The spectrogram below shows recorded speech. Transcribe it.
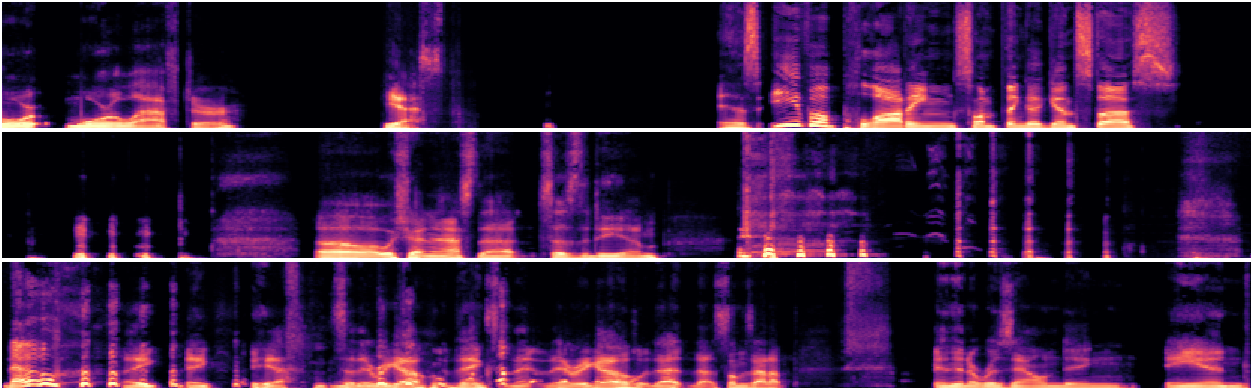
More more laughter. Yes. Is Eva plotting something against us? Oh, I wish you hadn't asked that, says the DM. no. Like, like, yeah. So there we go. Thanks. There we go. That that sums that up. And then a resounding and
